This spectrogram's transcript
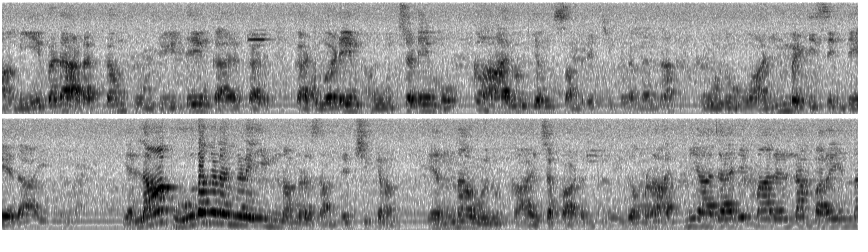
അമീബയുടെ അടക്കം പുഴിയുടെയും കടുവയുടെയും പൂച്ചയുടെയും ഒക്കെ ആരോഗ്യം സംരക്ഷിക്കണമെന്ന ഒരു വൺ മെഡിസിന്റെതായിട്ടുള്ള എല്ലാ ഭൂതഗണങ്ങളെയും നമ്മൾ സംരക്ഷിക്കണം എന്ന ഒരു കാഴ്ചപ്പാടുണ്ട് ഇത് നമ്മൾ ആത്മീയാചാര്യന്മാരെല്ലാം പറയുന്ന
